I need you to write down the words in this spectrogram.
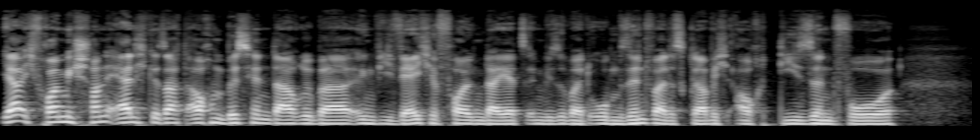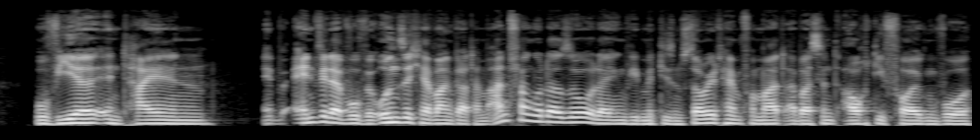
ja, ich freue mich schon ehrlich gesagt auch ein bisschen darüber, irgendwie welche Folgen da jetzt irgendwie so weit oben sind, weil es, glaube ich, auch die sind, wo, wo wir in Teilen entweder wo wir unsicher waren, gerade am Anfang oder so, oder irgendwie mit diesem Storytime-Format, aber es sind auch die Folgen, wo,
